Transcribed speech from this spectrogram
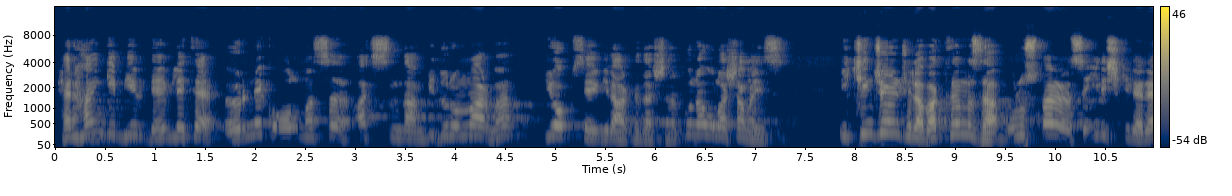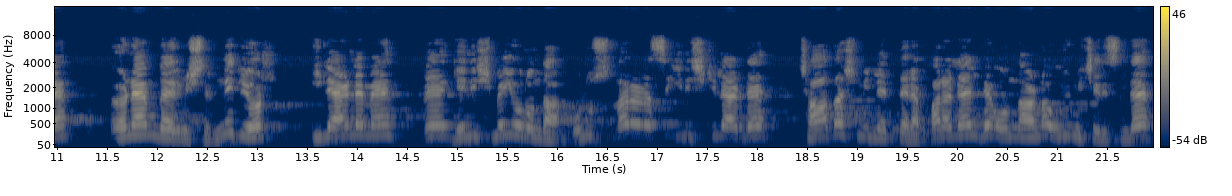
herhangi bir devlete örnek olması açısından bir durum var mı? Yok sevgili arkadaşlar. Buna ulaşamayız. İkinci öncüle baktığımızda uluslararası ilişkilere önem vermiştir. Ne diyor? İlerleme ve gelişme yolunda uluslararası ilişkilerde çağdaş milletlere paralel ve onlarla uyum içerisinde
